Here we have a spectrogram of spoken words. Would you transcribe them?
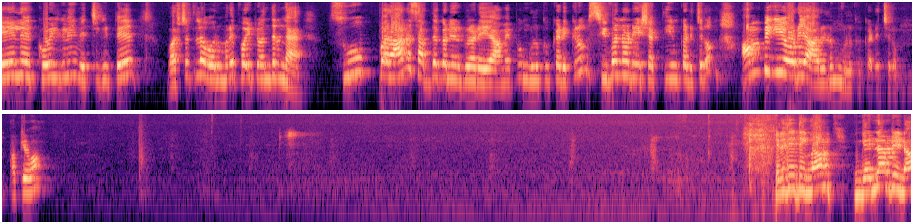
ஏழு கோயில்களையும் வச்சுக்கிட்டு வருஷத்துல ஒரு முறை போயிட்டு வந்துருங்க. சூப்பரான சப்த கணியர்களுடைய அமைப்பு உங்களுக்கு கிடைக்கும் சிவனுடைய சக்தியும் கிடைச்சிடும் அம்பிகையோடைய அருளும் உங்களுக்கு கிடைச்சிடும் ஓகேவா எழுதிட்டீங்களா? இங்க என்ன அப்படின்னா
